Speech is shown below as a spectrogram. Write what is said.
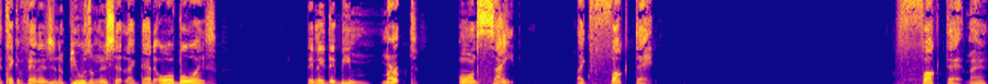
and take advantage and abuse them and shit like that, all boys, they need to be murked on sight. Like, fuck that. Fuck that, man.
